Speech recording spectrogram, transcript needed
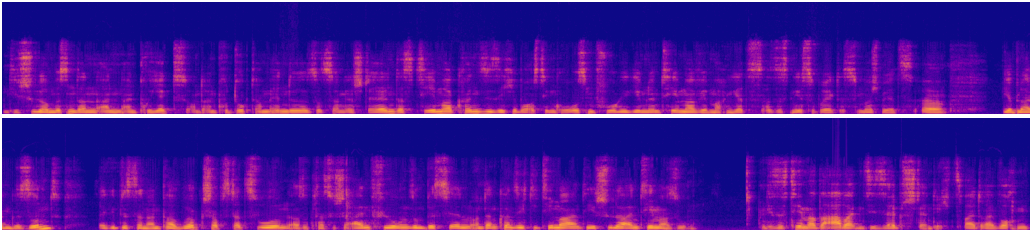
Die Schüler müssen dann ein, ein Projekt und ein Produkt am Ende sozusagen erstellen. Das Thema können sie sich aber aus dem großen vorgegebenen Thema, wir machen jetzt, also das nächste Projekt ist zum Beispiel jetzt, äh, wir bleiben gesund. Da gibt es dann ein paar Workshops dazu, also klassische Einführung so ein bisschen. Und dann können sich die Thema, die Schüler ein Thema suchen. Dieses Thema bearbeiten sie selbstständig, zwei, drei Wochen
